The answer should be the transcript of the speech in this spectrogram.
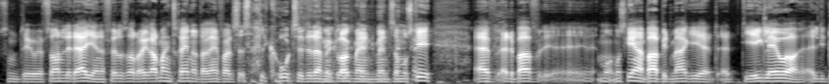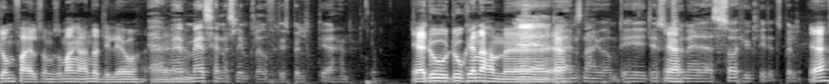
som det jo efterhånden lidt er i NFL, så er der ikke ret mange trænere, der rent faktisk er særlig gode til det der med clock management, så måske er, er det bare, øh, må, måske har han bare bidt mærke i, at, at de ikke laver alle de dumme fejl, som så mange andre de laver. Ja, Øh, Mads han er slemt glad for det spil, det er han. ja, du, du kender ham. Øh, Ja, ja, det har ja. han snakket om. Det, det synes ja. han er så hyggeligt et spil. ja, Han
